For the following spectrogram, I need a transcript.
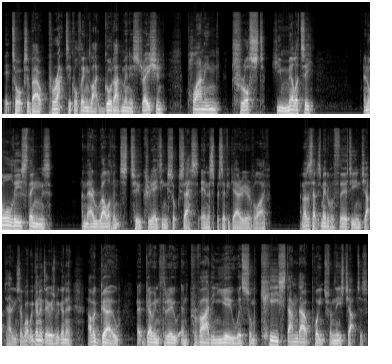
it talks about practical things like good administration, planning, trust, humility, and all these things and their relevance to creating success in a specific area of life. And as I said, it's made up of 13 chapter headings. So, what we're going to do is we're going to have a go at going through and providing you with some key standout points from these chapters.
